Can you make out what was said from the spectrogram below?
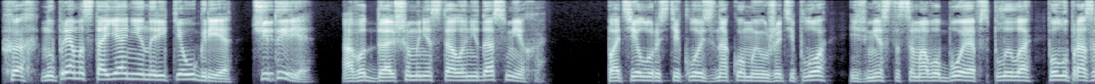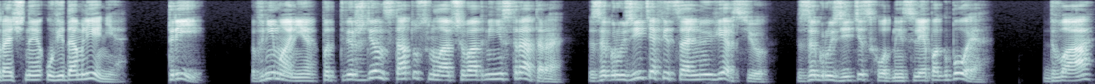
Хах, ну прямо стояние на реке Угре. Четыре. А вот дальше мне стало не до смеха. По телу растеклось знакомое уже тепло, и вместо самого боя всплыло полупрозрачное уведомление. Три. Внимание, подтвержден статус младшего администратора. Загрузить официальную версию. Загрузить исходный слепок боя. 2.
